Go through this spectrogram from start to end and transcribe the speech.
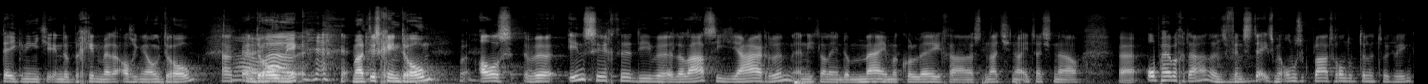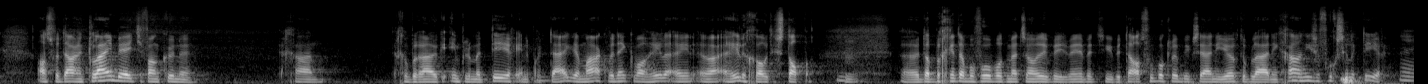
tekeningetje in het begin met als ik nou ook droom. En droom ik. Maar het is geen droom. Als we inzichten die we de laatste jaren, en niet alleen door mij, mijn collega's, nationaal, internationaal, eh, op hebben gedaan. Er Mhm. vindt steeds meer onderzoek plaats rondom talentontwikkeling. Als we daar een klein beetje van kunnen gaan gebruiken, implementeren in de praktijk, dan maken we denk ik wel hele, hele grote stappen. Hm. Eh, dat begint dan bijvoorbeeld met, zo'n met die betaald voetbalclub die ik zei, de jeugdopleiding. Ga niet zo vroeg selecteren. Nee.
